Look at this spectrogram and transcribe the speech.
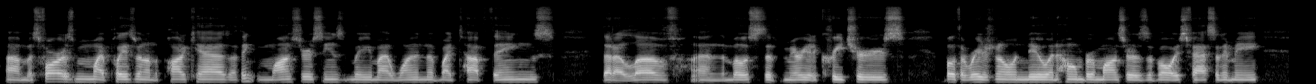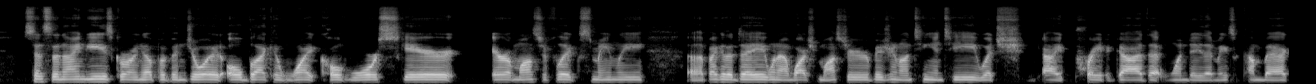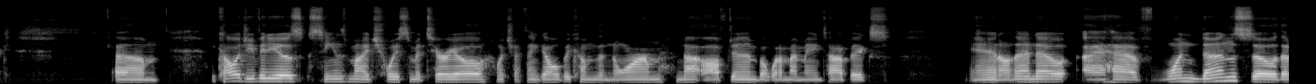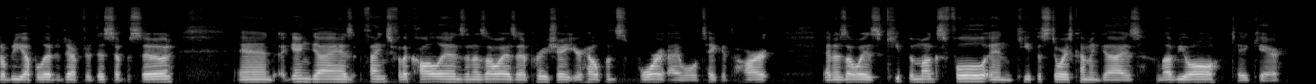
Um, as far as my placement on the podcast, I think Monster seems to be my one of my top things that I love, and the most of myriad creatures, both original and new, and homebrew monsters have always fascinated me. Since the 90s, growing up, I've enjoyed old black and white Cold War scare era monster flicks, mainly uh, back in the day when I watched Monster Vision on TNT, which I pray to God that one day that makes a comeback. Um, ecology videos seems my choice of material, which I think I will become the norm. Not often, but one of my main topics. And on that note, I have one done, so that'll be uploaded after this episode. And again, guys, thanks for the call ins. And as always, I appreciate your help and support. I will take it to heart. And as always, keep the mugs full and keep the stories coming, guys. Love you all. Take care.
